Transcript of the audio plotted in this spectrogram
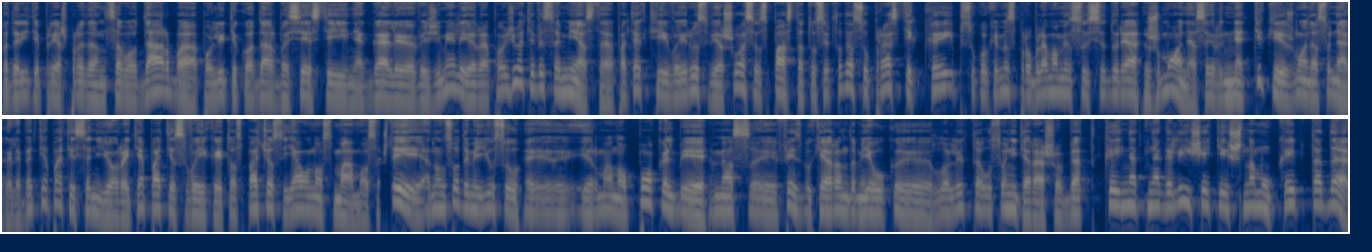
padaryti prieš pradedant savo darbą, politiko darbą sėsti į negaliojo vežimėlį ir apvažiuoti visą miestą, patekti į vairius viešuosius pastatus ir tada suprasti, kaip su kokiamis problemomis susiduria žmonės. Ir ne tik žmonės su negale, bet tie patys seniorai, tie patys vaikai, tos pačios jaunos mamos. Štai, anonsuodami jūsų e, ir mano pokalbį, mes e, Facebook'e randame jau e, Lolita Usonytė rašo, bet kai net negali išeiti iš namų, kaip tada,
